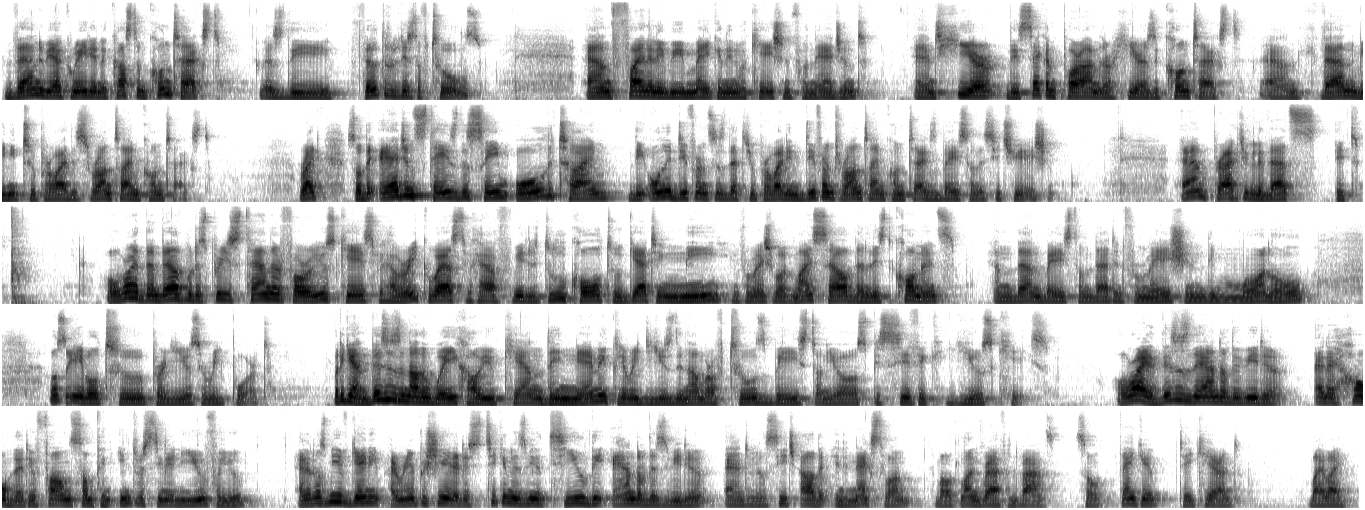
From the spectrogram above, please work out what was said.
Then we are creating a custom context with the filtered list of tools and finally, we make an invocation for an agent. And here, the second parameter here is a context. And then we need to provide this runtime context. Right? So the agent stays the same all the time. The only difference is that you provide in different runtime contexts based on the situation. And practically that's it. Alright, then the output is pretty standard for our use case. We have a request, we have immediately tool call to getting me information about myself, then list comments, and then based on that information, the model was able to produce a report. But again, this is another way how you can dynamically reduce the number of tools based on your specific use case. Alright, this is the end of the video and I hope that you found something interesting and new for you. And it was me, Evgeny. I really appreciate that you're sticking with me till the end of this video and we'll see each other in the next one about LangGraph Advanced. So thank you, take care and bye bye.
